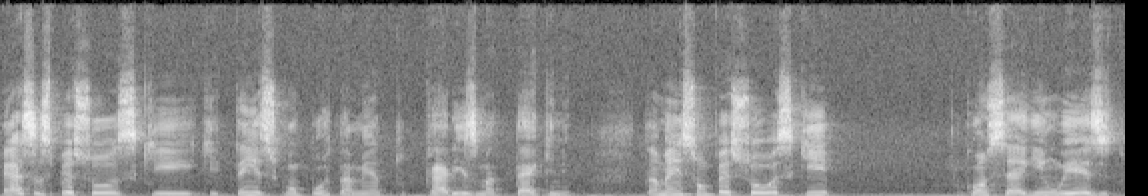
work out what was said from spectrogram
Essas pessoas que, que têm esse comportamento carisma técnico também são pessoas que conseguem um êxito,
